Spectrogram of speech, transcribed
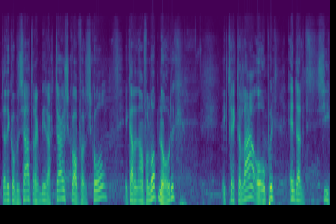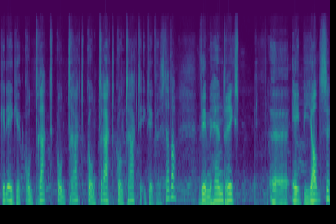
Dat ik op een zaterdagmiddag thuis kwam van school. Ik had een envelop nodig. Ik trek de la open en dan zie ik in één keer contract, contract, contract, contract. Ik denk, wat is dat dan? Wim Hendricks, eh Epi Jansen.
